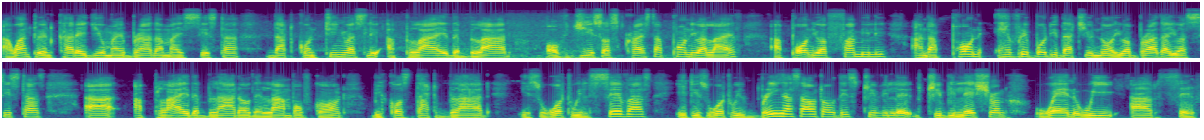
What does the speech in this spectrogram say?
I want to encourage you, my brother, my sister, that continuously apply the blood of Jesus Christ upon your life, upon your family, and upon everybody that you know, your brother, your sisters. Uh, apply the blood of the Lamb of God because that blood is what will save us. It is what will bring us out of this tribula- tribulation when we are safe.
